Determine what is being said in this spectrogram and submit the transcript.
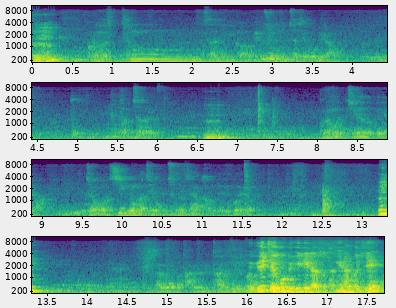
음? 그러면 분산이니까 표준 분자 제곱이랑 똑같잖아요. 음? 그러면 쟤도 그냥 저거 시그마 제곱처럼 생각하면 되는 거예요. 음. 아 뭔가 다른 다른 뭐 1제곱이 1이라서 당연한 거지.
